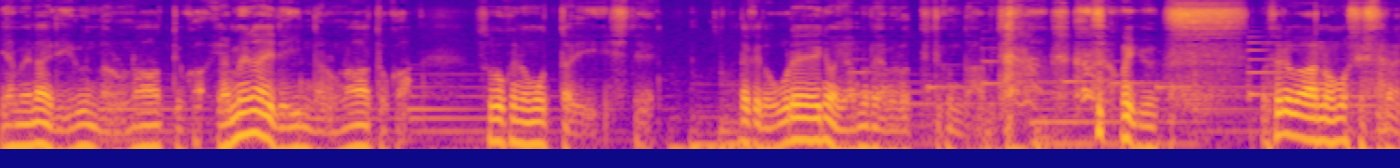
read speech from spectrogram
辞めないでいるんだろうなっていうか辞めないでいいんだろうなとか素朴に思ったりしてだけど俺にはやめろやめろって言ってくんだみたいな そういうそれはあのもしかしたら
